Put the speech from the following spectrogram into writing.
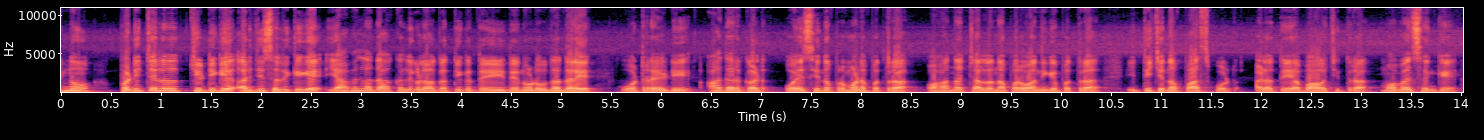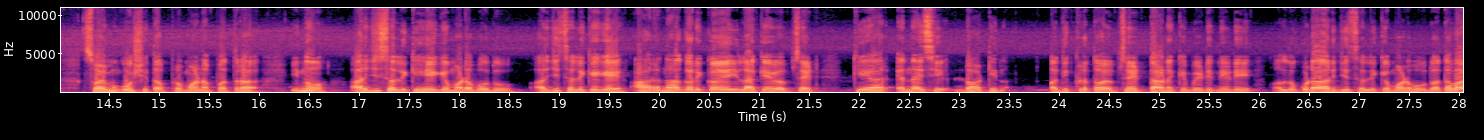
ಇನ್ನು ಪಡಿತರ ಚೀಟಿಗೆ ಅರ್ಜಿ ಸಲ್ಲಿಕೆಗೆ ಯಾವೆಲ್ಲ ದಾಖಲೆಗಳು ಅಗತ್ಯತೆ ಇದೆ ನೋಡುವುದಾದರೆ voter I D, Aadhaar card, ವಯಸ್ಸಿನ ಪ್ರಮಾಣ ಪತ್ರ ವಾಹನ ಚಾಲನಾ ಪರವಾನಗಿ ಪತ್ರ, ಇತ್ತೀಚಿನ ಪಾಸ್ಪೋರ್ಟ್, ಅಳತೆಯ ಭಾವಚಿತ್ರ, ಮೊಬೈಲ್ ಸಂಖ್ಯೆ ಸ್ವಯಂ ಘೋಷಿತ ಪ್ರಮಾಣ ಪತ್ರ. ಇನ್ನು ಅರ್ಜಿ ಸಲ್ಲಿಕೆ ಹೇಗೆ ಮಾಡಬಹುದು? ಅರ್ಜಿ ಸಲ್ಲಿಕೆಗೆ ಆಹಾರ ನಾಗರಿಕ ಇಲಾಖೆ website K R N I C dot in ಅಧಿಕೃತ ವೆಬ್ಸೈಟ್ ತಾಣಕ್ಕೆ ಭೇಟಿ ನೀಡಿ ಅಲ್ಲೂ ಕೂಡ ಅರ್ಜಿ ಸಲ್ಲಿಕೆ ಮಾಡಬಹುದು. ಅಥವಾ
